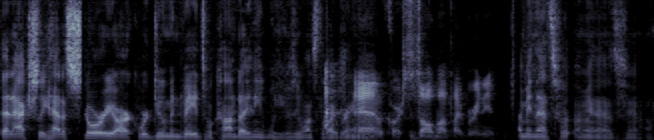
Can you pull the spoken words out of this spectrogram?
that actually had a story arc where Doom invades Wakanda and he because he wants the vibranium. yeah. Of course, it's all about vibranium. I mean, that's what I mean. That's you know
